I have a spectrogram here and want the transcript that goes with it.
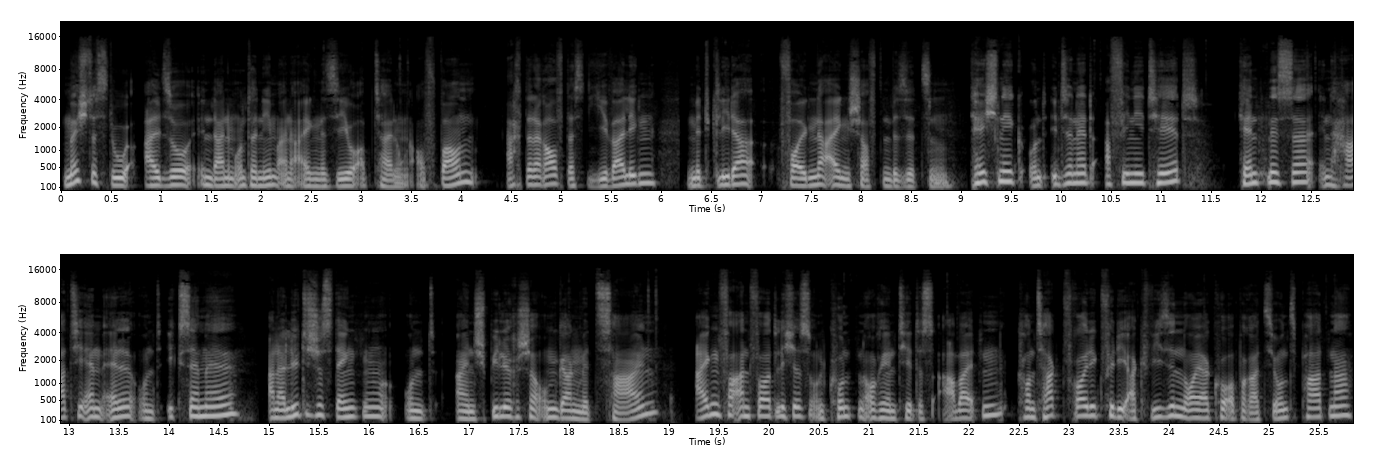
Möchtest du also in deinem Unternehmen eine eigene SEO-Abteilung aufbauen? Achte darauf, dass die jeweiligen Mitglieder folgende Eigenschaften besitzen. Technik- und Internetaffinität, Kenntnisse in HTML und XML, analytisches Denken und ein spielerischer Umgang mit Zahlen, eigenverantwortliches und kundenorientiertes Arbeiten, kontaktfreudig für die Akquise neuer Kooperationspartner,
